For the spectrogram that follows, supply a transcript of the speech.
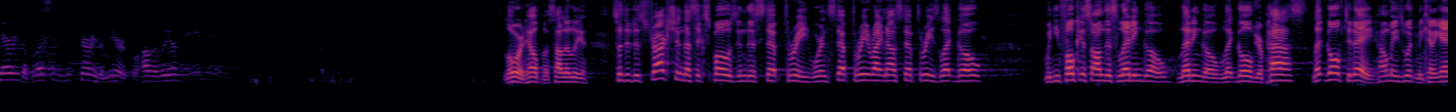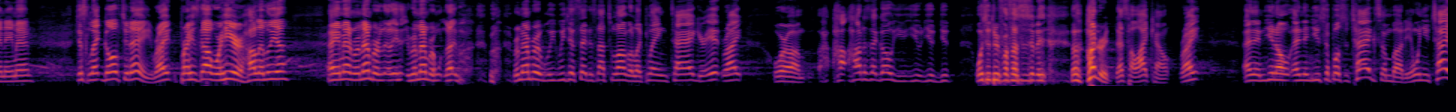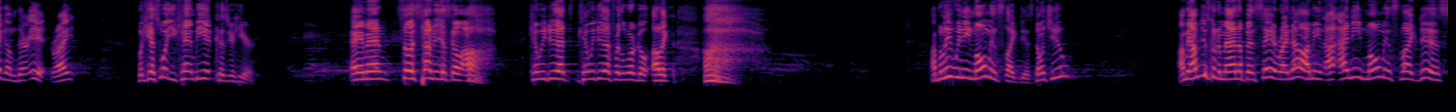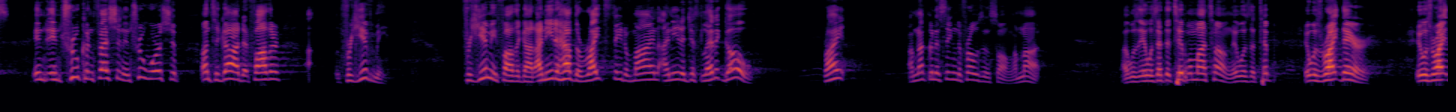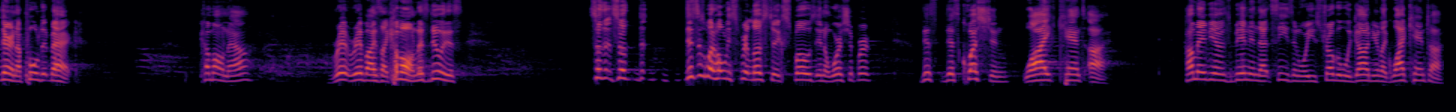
carry the blessing, you carry the miracle. Hallelujah. Lord, help us. Hallelujah. So, the distraction that's exposed in this step three, we're in step three right now. Step three is let go. When you focus on this letting go, letting go, let go of your past, let go of today. How many's with me? Can I get an amen? Just let go of today, right? Praise God, we're here. Hallelujah. Amen. Remember, remember, remember, we, we just said it's not too long ago, like playing tag, you're it, right? Or um, how, how does that go? You, you, you, you, one, two, three, four, five, six, seven, eight, uh, hundred. That's how I count, right? And then, you know, and then you're supposed to tag somebody. And when you tag them, they're it, right? But guess what? You can't be it because you're here. Amen. Amen. So it's time to just go, ah. Can we do that? Can we do that for the Lord? Go, ah, like, ah. I believe we need moments like this, don't you? I mean, I'm just going to man up and say it right now. I mean, I, I need moments like this in, in true confession, in true worship unto God that, Father, forgive me. Forgive me, Father God. I need to have the right state of mind. I need to just let it go. Right? I'm not going to sing the Frozen song. I'm not. I was, it was at the tip of my tongue. It was a tip, it was right there. It was right there, and I pulled it back. Come on now. Rib, Ribeye's like, come on, let's do this. So, the, so the, this is what Holy Spirit loves to expose in a worshiper. This, this question, why can't I? How many of you have been in that season where you struggle with God and you're like, why can't I?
